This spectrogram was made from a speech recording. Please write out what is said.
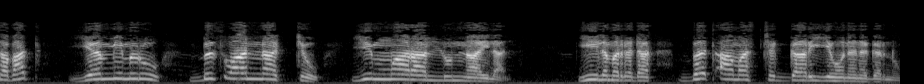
ሰባት የሚምሩ ብፁዓን ናቸው ይማራሉና ይላል። ይህ ለመረዳት በጣም አስቸጋሪ የሆነ ነገር ነው።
